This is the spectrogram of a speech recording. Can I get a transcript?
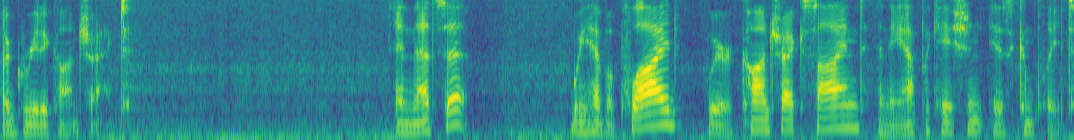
agree to contract. And that's it. We have applied, we are contract signed, and the application is complete.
